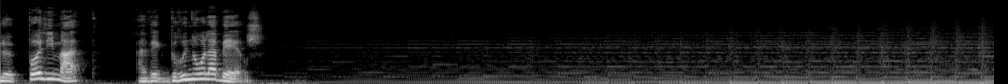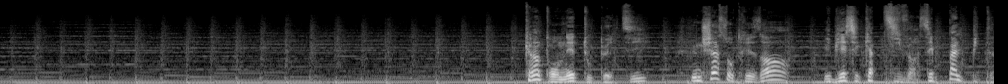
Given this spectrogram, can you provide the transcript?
Le polymath avec Bruno Laberge. Quand on est tout petit, une chasse au trésor, eh bien c'est captivant, c'est palpitant.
